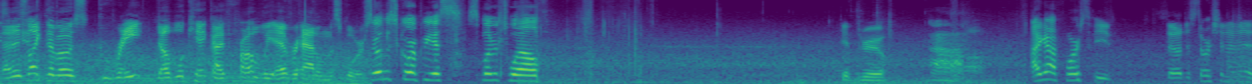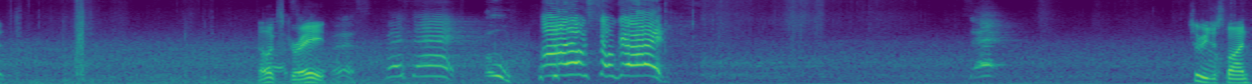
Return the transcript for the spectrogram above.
That is like the most great double kick I've probably ever had on this course. Throwing the Scorpius, split a 12. Get through. I got force feed, so distortion it is. That looks great. Miss it! Ooh! Oh, that was so good! Should be just fine.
